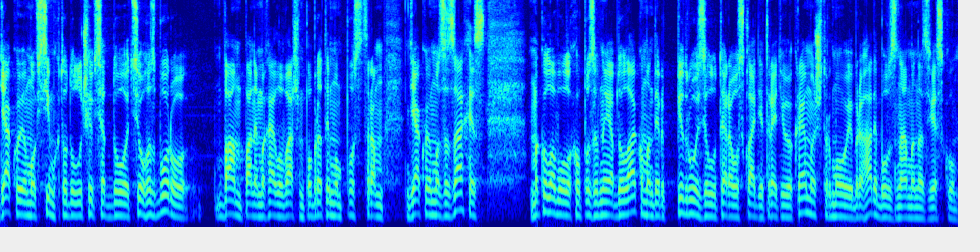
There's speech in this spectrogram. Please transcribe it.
Дякуємо всім, хто долучився цього збору. Вам, пане Михайло, вашим побратимам пострам дякуємо за захист. Микола Волохов, позивний Абдула, командир підрозділу Тера у складі 3-ї окремої штурмової бригади, був з нами на зв'язку.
